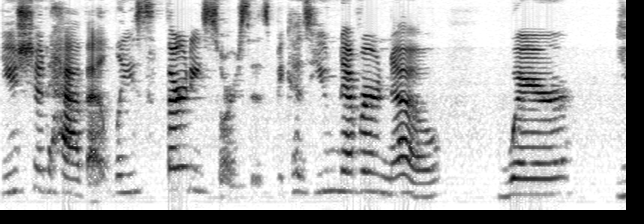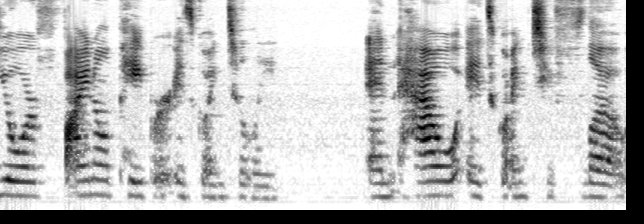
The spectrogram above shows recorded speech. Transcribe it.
you should have at least 30 sources because you never know where your final paper is going to lead and how it's going to flow.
